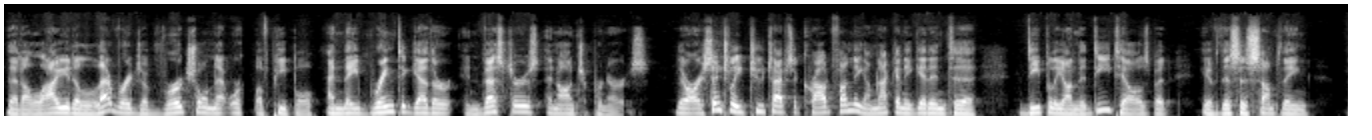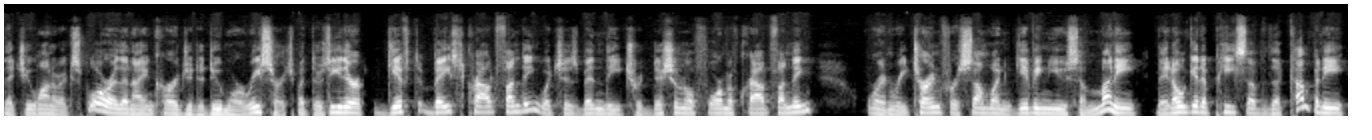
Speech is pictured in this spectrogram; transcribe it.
that allow you to leverage a virtual network of people and they bring together investors and entrepreneurs. There are essentially two types of crowdfunding. I'm not going to get into deeply on the details, but if this is something that you want to explore, then I encourage you to do more research. But there's either gift based crowdfunding, which has been the traditional form of crowdfunding, or in return for someone giving you some money, they don't get a piece of the company,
